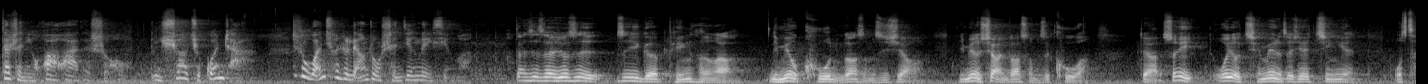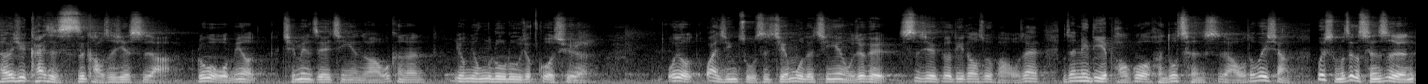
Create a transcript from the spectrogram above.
但是你画画的时候，你需要去观察，这是完全是两种神经类型啊。但是这就是是一个平衡啊！你没有哭，你不知道什么是笑；你没有笑，你不知道什么是哭啊！对啊，所以我有前面的这些经验，我才会去开始思考这些事啊。如果我没有前面的这些经验的话，我可能庸庸碌碌就过去了。我有外景主持节目的经验，我就可以世界各地到处跑。我在我在内地也跑过很多城市啊，我都会想，为什么这个城市人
